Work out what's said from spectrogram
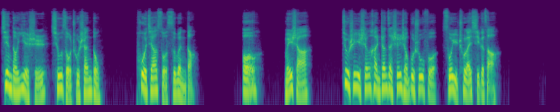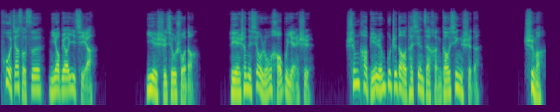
见到叶时秋走出山洞，破加索斯问道：“哦，没啥，就是一身汗粘在身上不舒服，所以出来洗个澡。”破加索斯，你要不要一起呀？叶时秋说道，脸上的笑容毫不掩饰。生怕别人不知道他现在很高兴似的，是吗？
